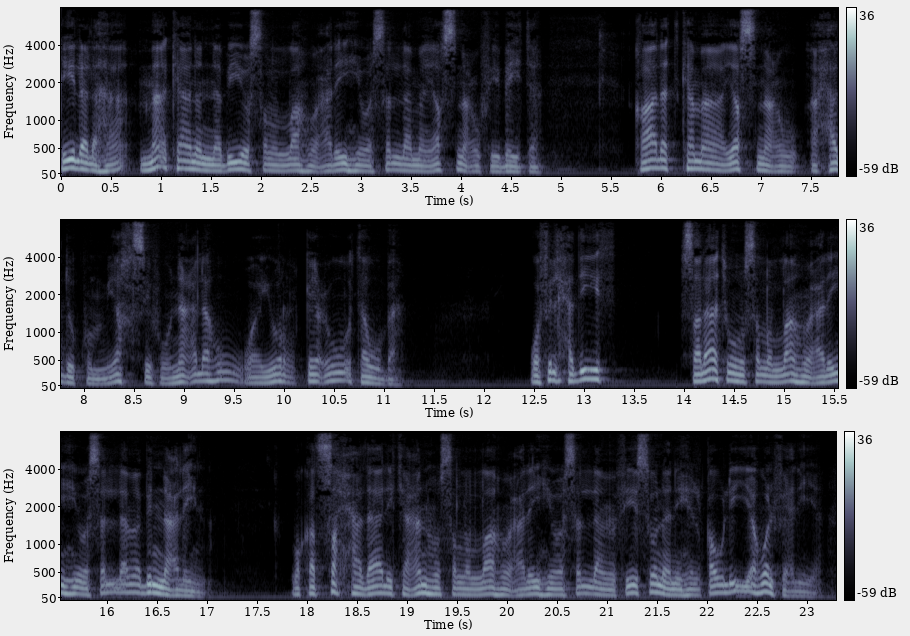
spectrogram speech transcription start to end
قيل لها ما كان النبي صلى الله عليه وسلم يصنع في بيته؟ قالت كما يصنع أحدكم يخصف نعله ويرقع ثوبه. وفي الحديث صلاته صلى الله عليه وسلم بالنعلين. وقد صح ذلك عنه صلى الله عليه وسلم في سننه القولية والفعلية.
